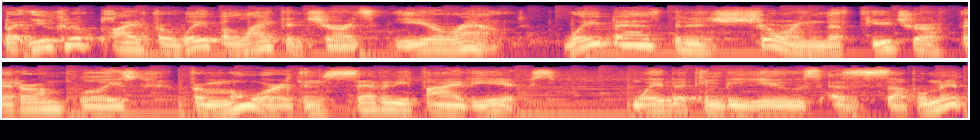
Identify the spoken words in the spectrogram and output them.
but you can apply for WAEPA life insurance year round. WAEPA has been ensuring the future of federal employees for more than 75 years. WAEPA can be used as a supplement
